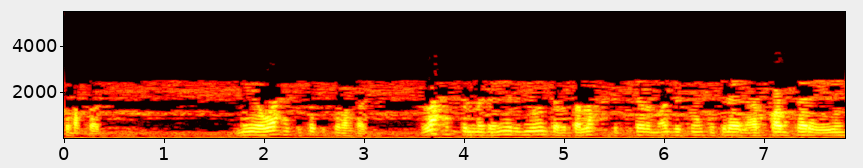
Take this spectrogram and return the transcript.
17 101 16 17 لاحظ في المزامير دي وانت بتطلعها في الكتاب المقدس ممكن تلاقي الأرقام فرق إيه؟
